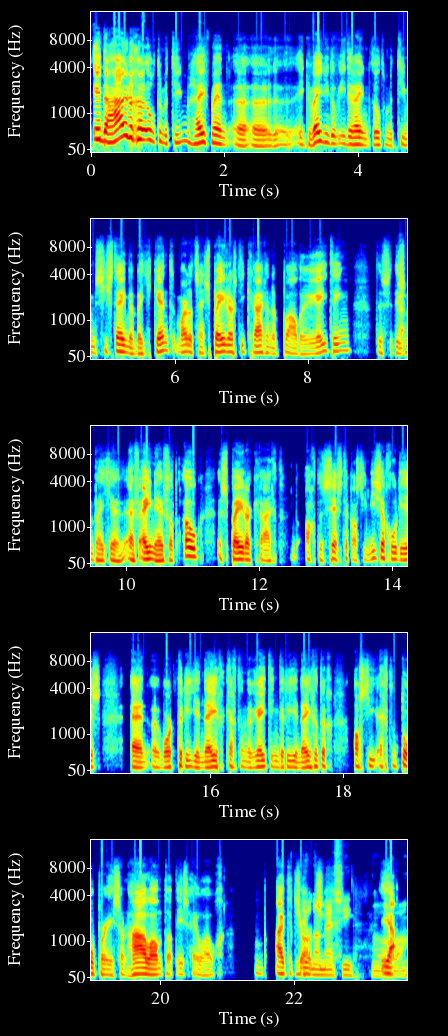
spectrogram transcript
In de huidige Ultimate Team heeft men, eh, eh, ik weet niet of iedereen het Ultimate Team systeem een beetje kent, maar dat zijn spelers die krijgen een bepaalde rating. Dus het is Ja. een beetje, F1 heeft dat ook. Een speler krijgt 68 als hij niet zo goed is en wordt 93, krijgt een rating 93 als hij echt een topper is. Zo'n Haaland, dat is heel hoog. Uit de charts. naar Messi. Ja.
